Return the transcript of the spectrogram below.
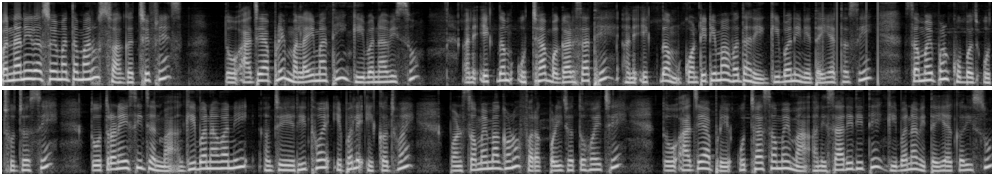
પન્નાની રસોઈમાં તમારું સ્વાગત છે ફ્રેન્ડ્સ તો આજે આપણે મલાઈમાંથી ઘી બનાવીશું અને એકદમ ઓછા બગાડ સાથે અને એકદમ ક્વોન્ટિટીમાં વધારે ઘી બનીને તૈયાર થશે. સમય પણ ખૂબ જ ઓછો જશે. તો ત્રણેય સિઝનમાં ઘી બનાવવાની જે રીત હોય એ ભલે એક જ હોય, પણ સમયમાં ઘણો ફરક પડી જતો હોય છે. તો આજે આપણે ઓછા સમયમાં અને સારી રીતે ઘી બનાવી તૈયાર કરીશું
